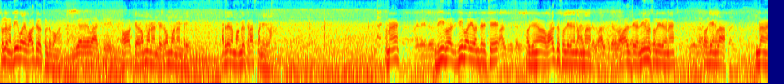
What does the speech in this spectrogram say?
சொல்லுங்கள் தீபாவளி வாழ்த்துக்கள் சொல்லிட்டு போங்க. வாழ்த்து. ஓகே ரொம்ப நன்றி ரொம்ப நன்றி. அடுத்து நம்ம அங்கே கிராஸ் பண்ணிக்கலாம். அண்ணா தீபாவளி தீபாவளி வந்துருச்சு. வாழ்த்துக்கள். ஓகேங்களா வாழ்த்து சொல்லிடுங்க நம்ம. வாழ்த்துக்கள், வாழ்த்துக்கள், வாழ்த்துக்கள். நீங்களும் சொல்லிடுங்கண்ணே ஓகேங்களா இந்தாங்க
